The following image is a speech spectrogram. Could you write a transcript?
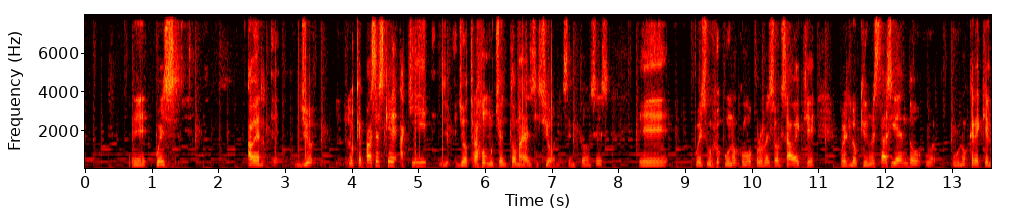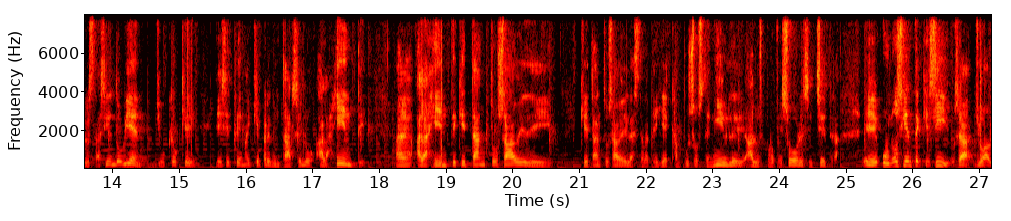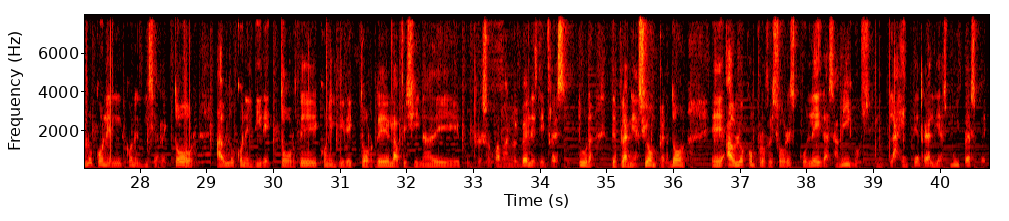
Eh, pues, a ver, eh, yo, lo que pasa es que aquí yo, trabajo mucho en toma de decisiones, entonces, pues uno como profesor sabe que pues lo que uno está haciendo, uno cree que lo está haciendo bien. Yo creo que ese tema hay que preguntárselo a la gente, a, la gente que tanto sabe de que tanto sabe de la estrategia de campus sostenible, a los profesores, etc. Eh, uno siente que sí, o sea, yo hablo con el, con el vicerrector, hablo con el director de, con el director de la oficina de profesor Juan Manuel Vélez, de infraestructura, de planeación, perdón, eh, hablo con profesores, colegas, amigos, la gente en realidad es muy,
